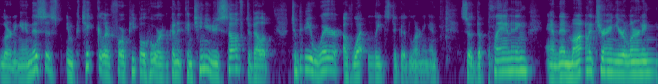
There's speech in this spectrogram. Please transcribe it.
learning? And this is in particular for people who are going to continue to self-develop to be aware of what leads to good learning. And so the planning and then monitoring your learning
